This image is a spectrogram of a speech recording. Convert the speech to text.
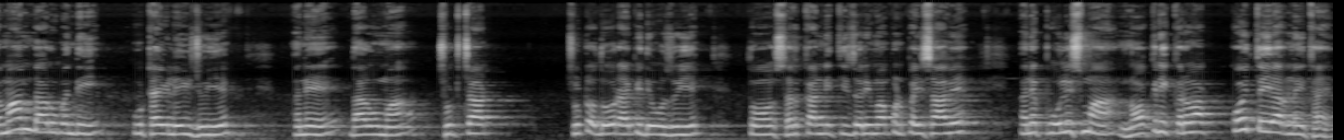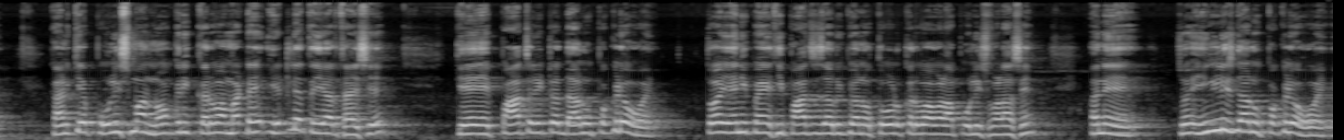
તમામ દારૂબંધી ઉઠાવી લેવી જોઈએ અને દારૂમાં છૂટછાટ, છૂટો દોર આપી દેવો જોઈએ. તો સરકારની તિજોરીમાં પણ પૈસા આવે અને પોલીસમાં નોકરી કરવા કોઈ તૈયાર નહીં થાય. કારણ કે પોલીસમાં નોકરી કરવા માટે એટલે તૈયાર થાય છે કે પાંચ લીટર દારૂ પકડ્યો હોય, તો એની પાસેથી પાંચ હજાર રૂપિયાનો તોડ કરવાવાળા પોલીસવાળા છે. અને જો ઇંગ્લિશ દારૂ પકડ્યો હોય,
